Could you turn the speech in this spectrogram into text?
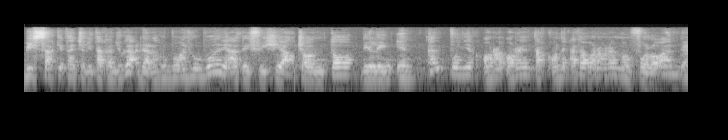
bisa kita ceritakan juga adalah hubungan-hubungan yang artifisial contoh di LinkedIn kan punya orang-orang yang terkonek atau orang-orang yang memfollow anda.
